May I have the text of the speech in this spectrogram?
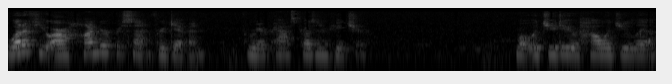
What if you are 100% forgiven from your past, present, and future? What would you do? How would you live?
